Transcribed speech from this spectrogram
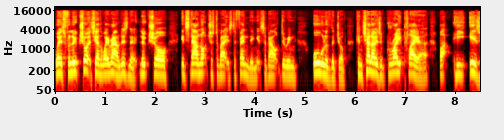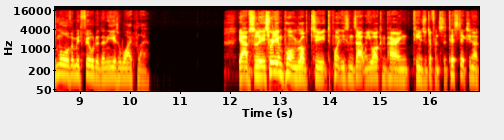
Whereas for Luke Shaw, it's the other way around, isn't it? Luke Shaw, it's now not just about his defending, it's about doing all of the job. Cancelo is a great player, but he is more of a midfielder than he is a wide player. Yeah, absolutely. It's really important, Rob, to to point these things out when you are comparing teams with different statistics. You know,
